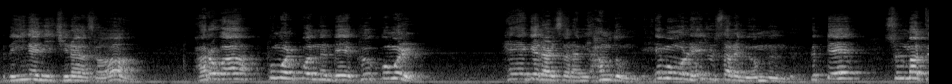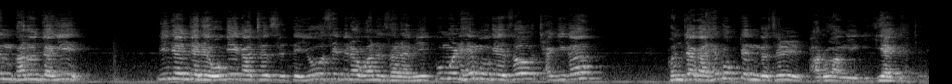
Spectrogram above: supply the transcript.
근데 2년이 지나서 바로가 꿈을 꿨는데 그 꿈을 해결할 사람이 아무도 없는 거예요. 해몽을 해줄 사람이 없는 거예요. 그때 술 맡은 관원장이 2년 전에 옥에 갇혔을 때 요셉이라고 하는 사람이 꿈을 해몽해서 자기가 권자가 회복된 것을 바로 왕에게 이야기하잖아요.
